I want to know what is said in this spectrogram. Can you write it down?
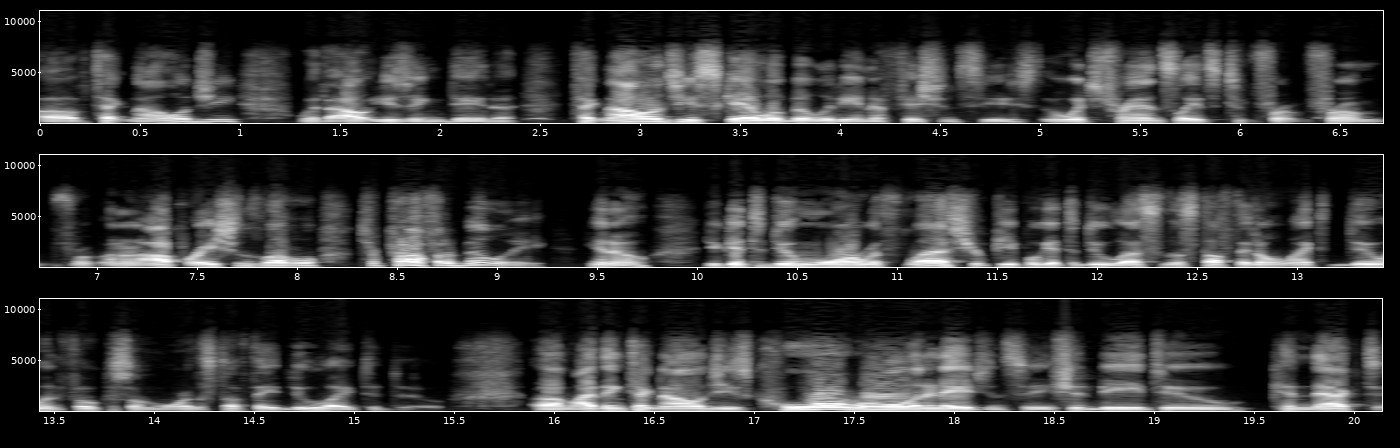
of technology without using data. Technology scalability and efficiencies, which translates to from, from, from on an operations level to profitability. You know, you get to do more with less. Your people get to do less of the stuff they don't like to do and focus on more of the stuff they do like to do. Um, I think technology's core role in an agency should be to connect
